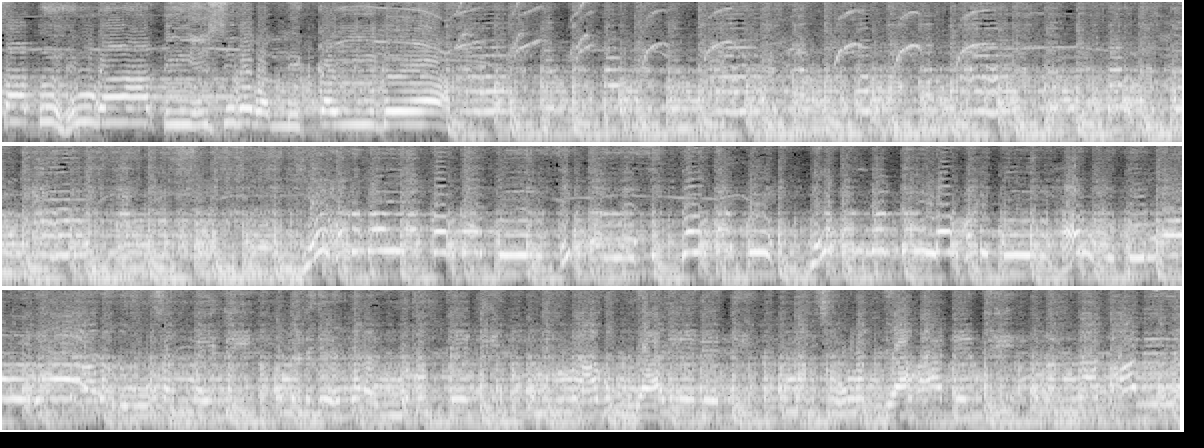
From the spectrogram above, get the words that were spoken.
ಸಾತು ಹಿಂಗಾರ್ತಿ ಸಿಗವಲ್ಲಿ ಕೈಗೆ ಏ ಹುಡುಗ ಯಾಕ ಕಾಡ್ತಿ? ಸಿಕ್ಕಲ್ಲಿ ಸಿಗ್ನಲ್ ಕೊಡ್ತಿ. ದಿನಕ್ಕೊಂದು dialogue ಹೊಡಿತಿ. ಹಂಗೈತಿ ನಾಯಿಗೆ. ನಡುವು ಸಣ್ಣೈತಿ ನಡಿಗೆ ಕಣ್ಣು ಕುಕ್ಕೇತಿ ನಿನ್ನ ಗುಂಗ ಏನೇತಿ ಮನ್ಸು ಮಂಡ್ಯ ಆಗೇತಿ ನನ್ನ ತಾಲಿಯ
